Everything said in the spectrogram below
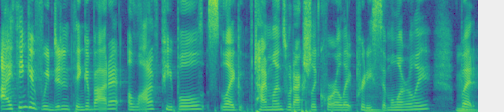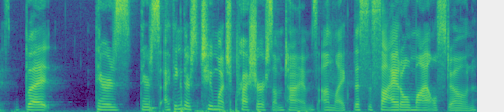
I think if we didn't think about it, a lot of people's like timelines would actually correlate pretty Mm. similarly. But but there's there's I think there's too much pressure sometimes on like the societal milestone.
